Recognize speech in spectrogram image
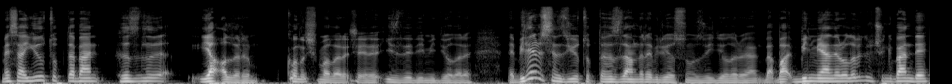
Mesela YouTube'da ben hızlıya alırım konuşmaları, şeyleri, izlediğim videoları. E, bilir misiniz YouTube'da hızlandırabiliyorsunuz videoları yani. Bilmeyenler olabilir çünkü ben de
